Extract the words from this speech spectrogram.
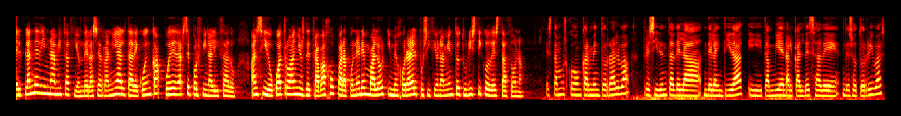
El plan de dinamización de la Serranía Alta de Cuenca puede darse por finalizado. Han sido cuatro años de trabajo para poner en valor y mejorar el posicionamiento turístico de esta zona. Estamos con Carmen Torralba, presidenta de la, de la entidad y también alcaldesa de, de Sotorribas.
